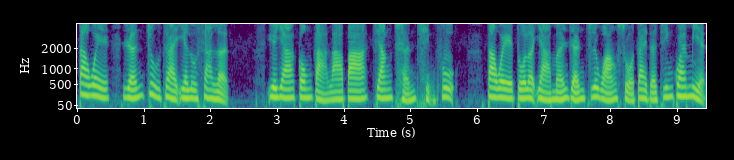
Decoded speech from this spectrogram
大卫仍住在耶路撒冷。约押攻打拉巴，将城倾覆。大卫夺了亚门人之王所戴的金冠冕，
